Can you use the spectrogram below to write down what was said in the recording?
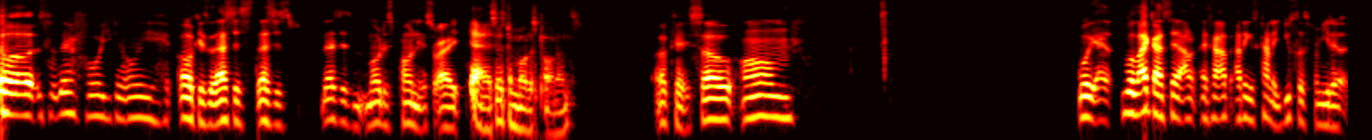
Uh, so therefore, you can only okay. So that's just that's just that's just modus ponens, right? Yeah, it's just a modus ponens. Okay. So um. Well, yeah, well, like I said, I, I I think it's kind of useless for me to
